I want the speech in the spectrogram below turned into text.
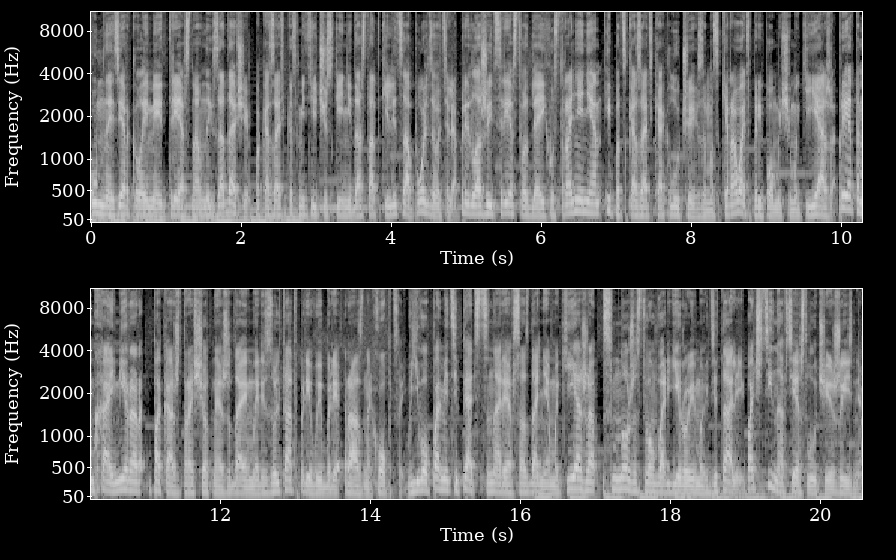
Умное зеркало имеет три основных задачи – показать косметические недостатки лица пользователя, предложить средства для их устранения и подсказать, как лучше их замаскировать при помощи макияжа. При этом High Mirror покажет расчетный ожидаемый результат при выборе разных опций. В его памяти 5 сценариев создания макияжа с множеством варьируемых деталей, почти на все случаи жизни.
